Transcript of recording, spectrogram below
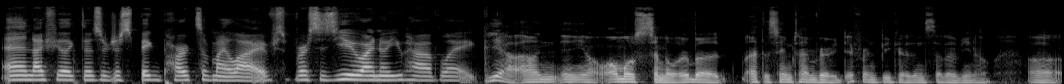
And I feel like those are just big parts of my lives. Versus you, I know you have like. Yeah, and, you know, almost similar, but at the same time very different because instead of, you know, uh,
